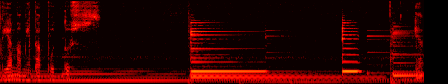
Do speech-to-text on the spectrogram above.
Dia meminta putus. Ya.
